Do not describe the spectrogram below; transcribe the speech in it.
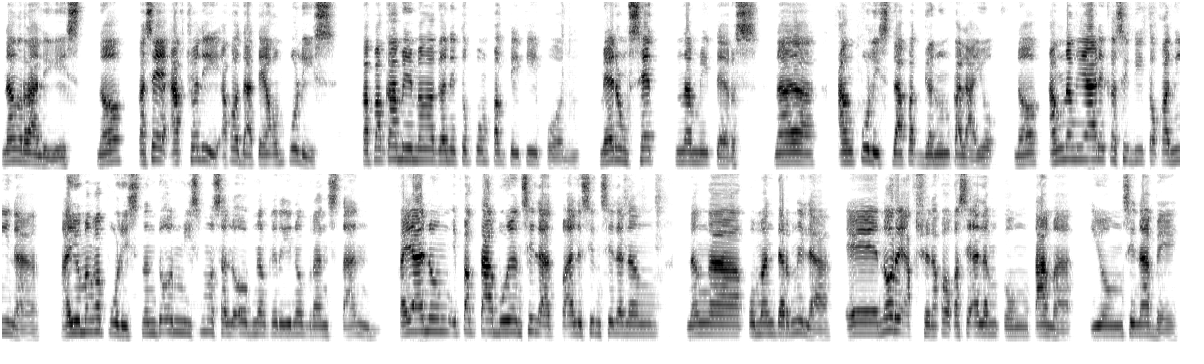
ng rallyist. No? Kasi actually, ako dati akong pulis, kapag ka may mga ganito pong pagtitipon, merong set na meters na ang pulis dapat ganun kalayo, no? Ang nangyari kasi dito kanina ay yung mga pulis nandoon mismo sa loob ng Quirino Grandstand. Kaya nung ipagtabuyan sila at paalisin sila ng ng ah, commander nila, eh no reaction ako kasi alam kong tama yung sinabi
